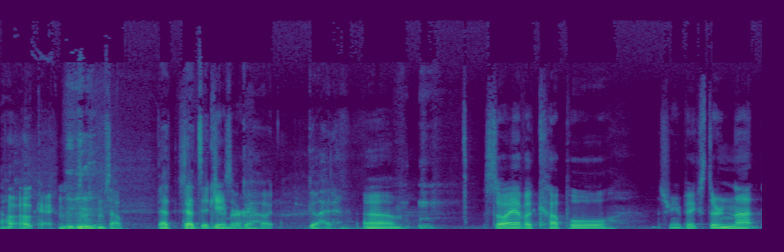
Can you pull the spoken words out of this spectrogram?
Oh, okay. So that that's it. Jason. gamer. Go ahead. Go ahead. Um, so I have a couple streaming picks. They're not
